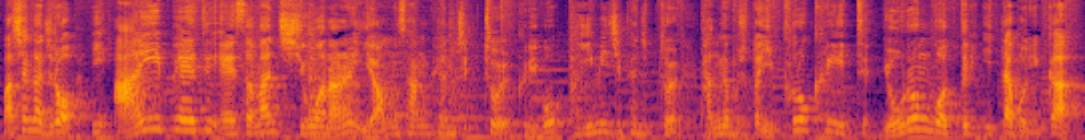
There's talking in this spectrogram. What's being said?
마찬가지로 이 아이패드에서만 지원하는 영상 편집 툴 그리고 이미지 편집 툴 방금 보셨던 이 프로크리에이트 이런 것들이 있다 보니까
